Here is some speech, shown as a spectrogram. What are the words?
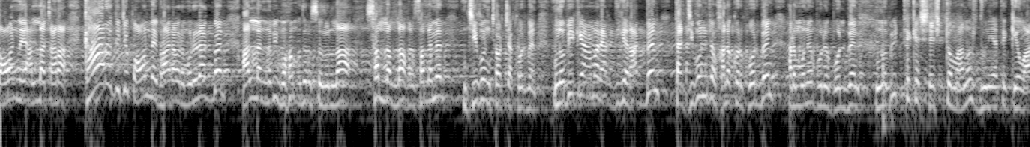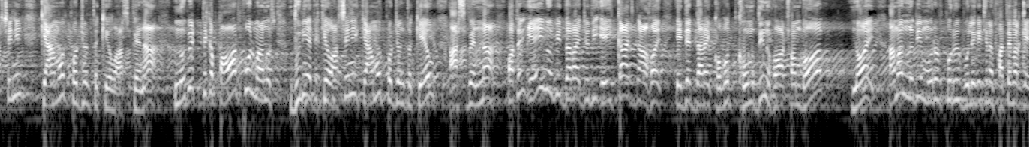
পাওয়ার নেই, আল্লাহ ছাড়া কারও কিছু পাওয়ার নেই। ভাইরা, আমার মনে রাখবেন আল্লাহ নবী মোহাম্মদ রসুল্লাহ সাল্লাহ সাল্লামের জীবন চর্চা করবেন। নবীকে আমার একদিকে রাখবেন, তার জীবনটা ভালো করে পড়বেন আর মনে পড়ে বলবেন, নবীর থেকে শ্রেষ্ঠ মানুষ দুনিয়াতে কেউ আসেনি কেমন পর্যন্ত কেউ আসবে না। নবীর থেকে পাওয়ারফুল মানুষ দুনিয়াতে কেউ আসেনি কেমন পর্যন্ত কেউ আসবেন না। অতএব এই নবীর দ্বারাই যদি এই কাজ না হয়, এদের দ্বারাই কবর কোনোদিন হওয়া সম্ভব নয়, আমার নবী মরুর পূর্বে বলে গেছিলেন ফাতেমাকে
